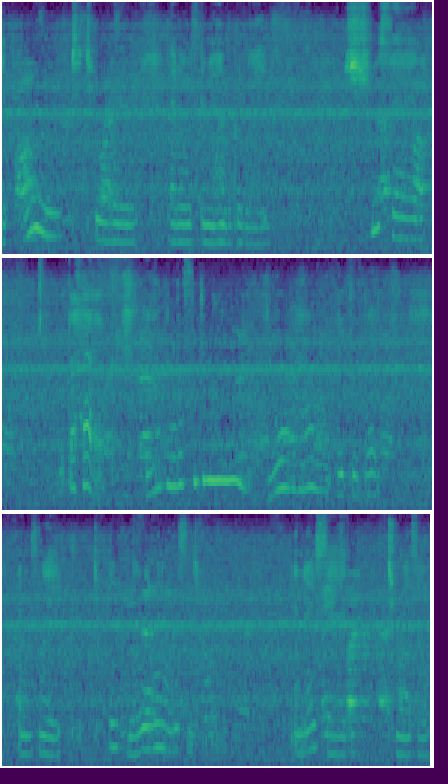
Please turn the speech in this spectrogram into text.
I proved to her that I was gonna have a good life. She said, what the heck? You're not gonna listen to me. You won't have a good life. And I was like, do I really want to listen to her? And I said to myself,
